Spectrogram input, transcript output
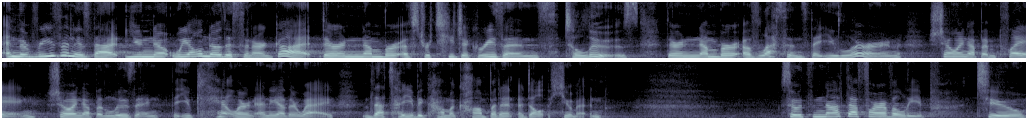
And the reason is that you know, we all know this in our gut. There are a number of strategic reasons to lose. There are a number of lessons that you learn showing up and playing, showing up and losing that you can't learn any other way. That's how you become a competent adult human. So it's not that far of a leap to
